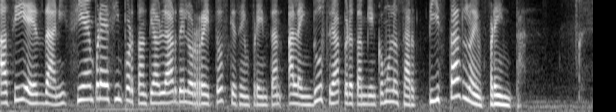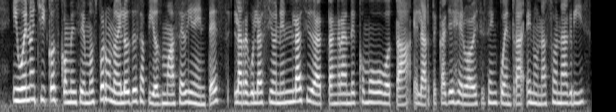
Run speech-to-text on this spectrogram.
Así es, Dani. Siempre es importante hablar de los retos que se enfrentan a la industria, pero también cómo los artistas lo enfrentan. Y bueno chicos, comencemos por uno de los desafíos más evidentes. La regulación en la ciudad tan grande como Bogotá, el arte callejero a veces se encuentra en una zona gris.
